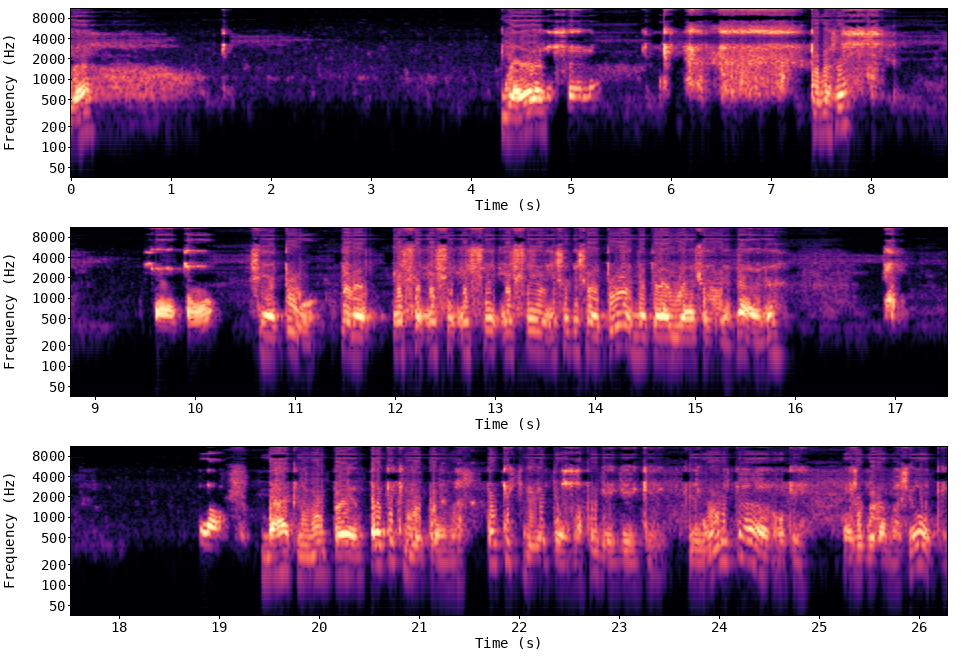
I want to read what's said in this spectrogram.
¿Ya? ¿Y ahora qué pasó? Se detuvo. Se detuvo. Pero ese, ese, ese, ese, eso que se detuvo no te va a salir de acá, ¿verdad? No. Vas a escribir poemas. ¿Para qué escribe poemas? ¿Por qué escribe poemas? ¿Por qué? ¿Qué, qué? ¿Le gusta o qué? ¿O su programación o qué?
